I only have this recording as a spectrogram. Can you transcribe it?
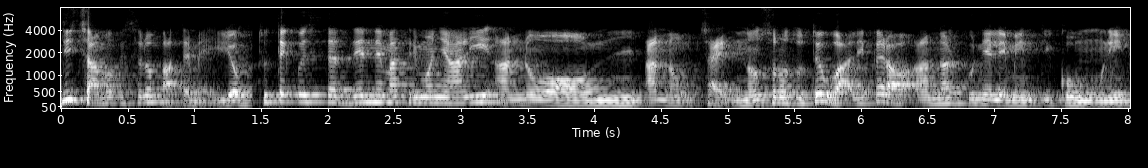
diciamo che se lo fate meglio. Tutte queste aziende matrimoniali hanno, mm, hanno cioè non sono tutte uguali però hanno alcuni elementi comuni.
